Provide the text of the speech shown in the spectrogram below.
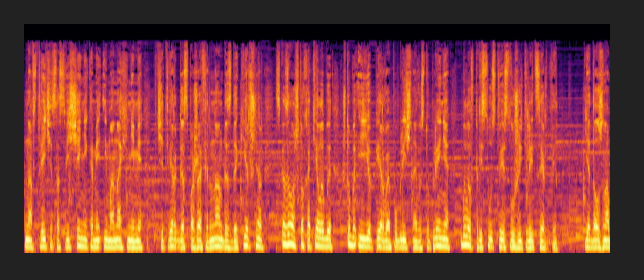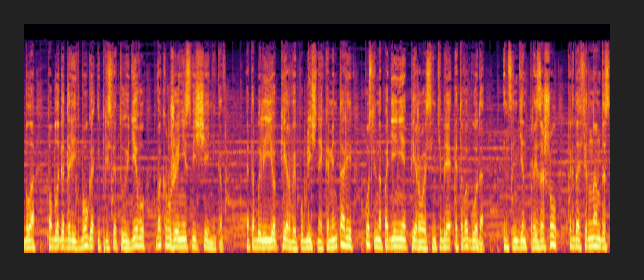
На встрече со священниками и монахинями в четверг госпожа Фернандес де Киршнер сказала, что хотела бы, чтобы ее первое публичное выступление было в присутствии служителей церкви. Я должна была поблагодарить Бога и Пресвятую Деву в окружении священников. Это были ее первые публичные комментарии после нападения 1 сентября этого года. Инцидент произошел, когда Фернандес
